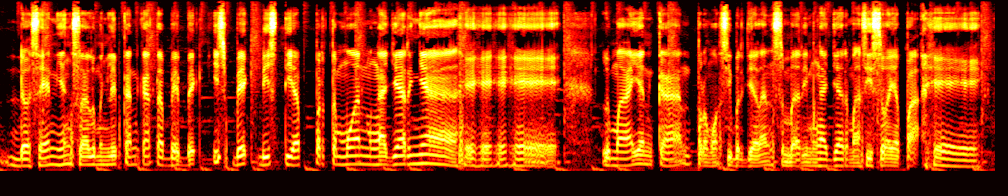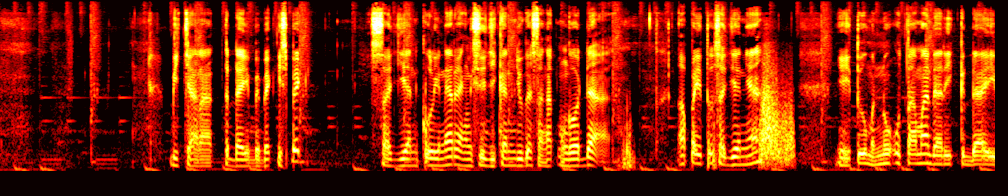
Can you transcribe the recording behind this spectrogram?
Dosen yang selalu menyelipkan kata bebek is back di setiap pertemuan mengajarnya. Hehehe Lumayan kan promosi berjalan sembari mengajar mahasiswa ya pak? He. Bicara kedai bebek is back Sajian kuliner yang disajikan juga sangat menggoda. Apa itu sajiannya? Yaitu menu utama dari kedai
